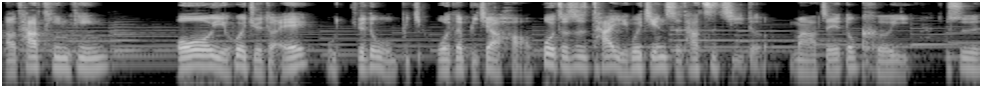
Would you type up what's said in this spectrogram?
然后他听听，偶尔也会觉得，哎，我觉得我比我的比较好，或者是他也会坚持他自己的嘛，这些都可以。就是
